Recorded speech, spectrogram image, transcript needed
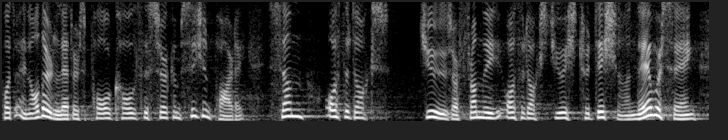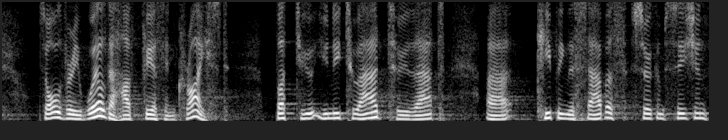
what in other letters Paul calls the circumcision party. Some Orthodox Jews are from the Orthodox Jewish tradition, and they were saying, it's all very well to have faith in Christ, but you, you need to add to that uh, keeping the Sabbath, circumcision,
